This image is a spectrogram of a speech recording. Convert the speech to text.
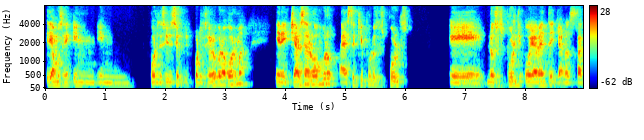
digamos, en, en por, decir, por decirlo de alguna forma, en echarse al hombro a este equipo los Spurs. Eh, los Spurs, obviamente, ya no, está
